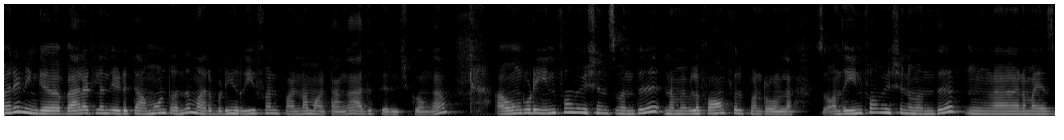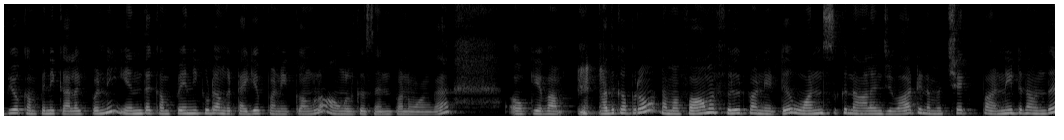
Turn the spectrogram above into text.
மாதிரி நீங்கள் வேலெட்லேருந்து எடுத்த அமௌண்ட் வந்து மறுபடியும் ரீஃபண்ட் பண்ண மாட்டாங்க. அது தெரிஞ்சுக்கோங்க. உங்களுடைய இன்ஃபர்மேஷன்ஸ் வந்து நம்ம இவ்வளோ ஃபார்ம் ஃபில் பண்ணுறோம்ல ஸோ அந்த இன்ஃபர்மேஷனை வந்து நம்ம எஸ்பிஓ கம்பெனிக்கு கலெக்ட் பண்ணி எந்த கம்பெனி கூட அங்கே டைப் பண்ணியிருக்காங்களோ அவங்களுக்கு சென்ட் பண்ணுவாங்க. ஓகேவா அதுக்கப்புறம் நம்ம ஃபார்மை ஃபில் பண்ணிவிட்டு ஒன்ஸுக்கு நாலஞ்சு வாட்டி நம்ம செக் பண்ணிவிட்டு தான் வந்து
